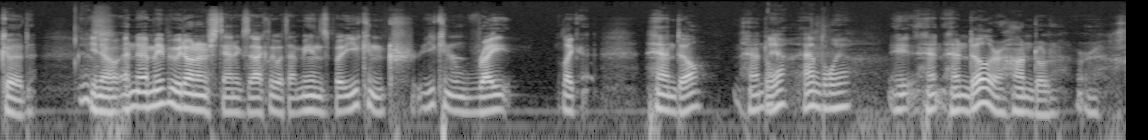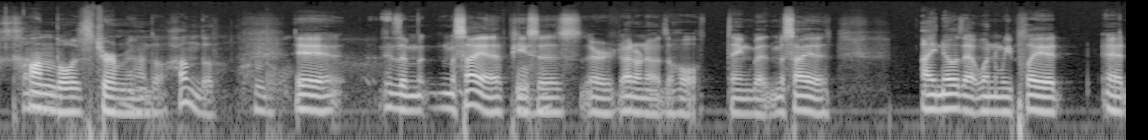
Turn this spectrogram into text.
good? You know and, and maybe we don't understand exactly what that means but you can cr- you can write like handel handel Yeah, Handel, yeah. He- Han- handel or handel or Handel is German. handel handel Handel. uh, the Messiah Mm-hmm. pieces, or I don't know the whole thing, but Messiah, I know that when we play it at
